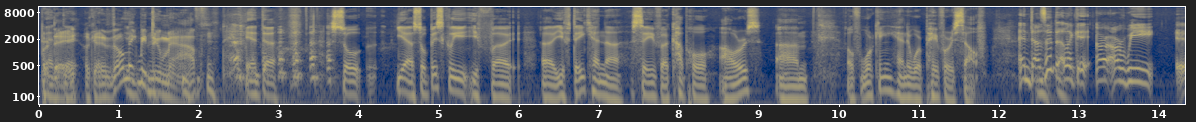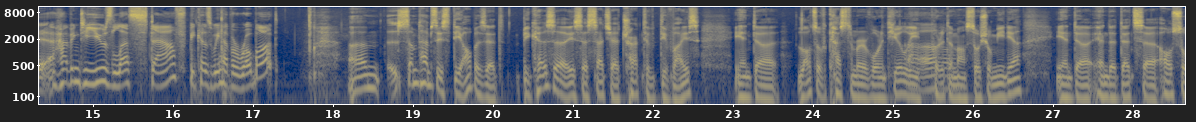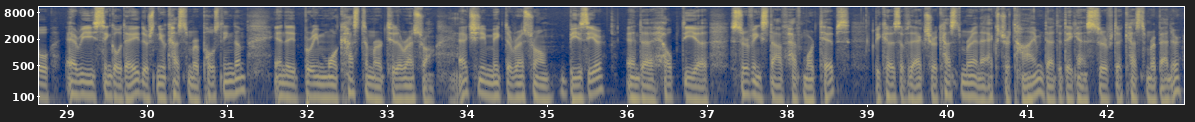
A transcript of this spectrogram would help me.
Per And, day. uh, Okay, don't make me do math. and uh, so yeah so basically if uh, uh, if they can uh, save a couple hours um, of working and it will pay for itself And does it like are, are we having to use less staff because we have a robot? Um, sometimes it's the opposite because uh, it's a, such an attractive device, and uh, lots of customer voluntarily put them on social media, and uh, and that's uh, also every single day there's new customer posting them, and they bring more customer to the restaurant. Actually, make the restaurant busier and uh, help the uh, serving staff have more tips because of the extra customer and the extra time that they can serve the customer better.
